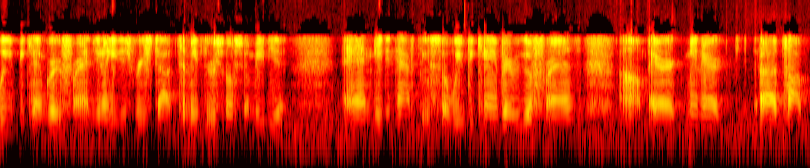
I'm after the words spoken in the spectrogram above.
we became great friends you know he just reached out to me through social media and he didn't have to so we became very good friends um Eric me and Eric uh, talked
